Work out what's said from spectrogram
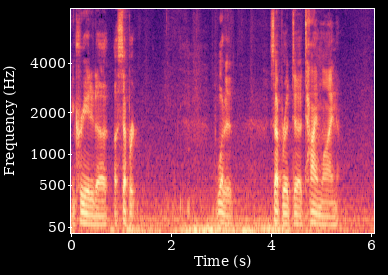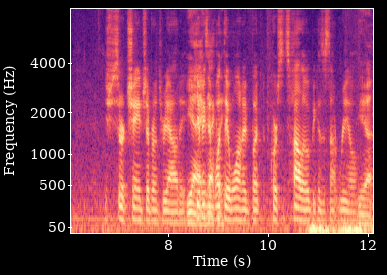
and created a, a separate what a separate uh, timeline. She sort of changed everyone's reality, Yeah, giving them what they wanted, but of course it's hollow because it's not real. Yeah.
